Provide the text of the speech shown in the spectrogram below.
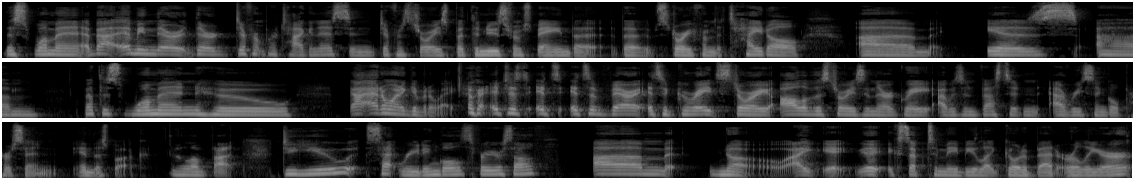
this woman about i mean they're they're different protagonists in different stories but the news from spain the the story from the title um is um about this woman who I I don't want to give it away. Okay. It just it's it's a very it's a great story. All of the stories in there are great. I was invested in every single person in this book. I love that. Do you set reading goals for yourself? Um no, I except to maybe like go to bed earlier.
